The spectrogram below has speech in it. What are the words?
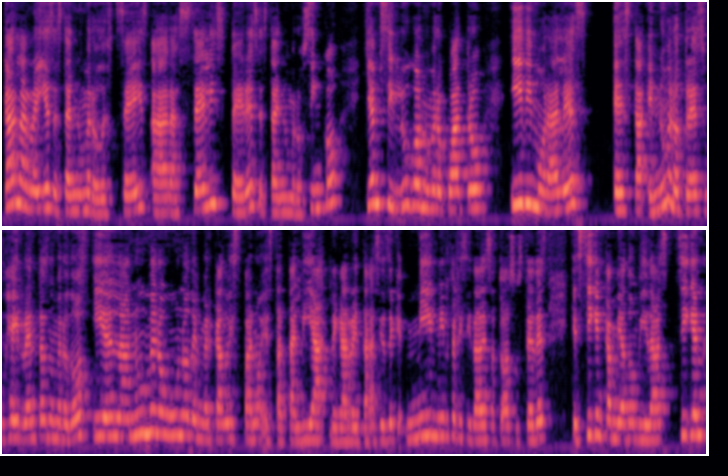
Carla Reyes está en número 6, Aracelis Pérez está en número 5, Jemsi Lugo número 4, Ivy Morales está en número 3, Sujei Rentas número 2 y en la número 1 del mercado hispano está Talía Legarreta. Así es de que mil, mil felicidades a todas ustedes que siguen cambiando vidas, siguen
